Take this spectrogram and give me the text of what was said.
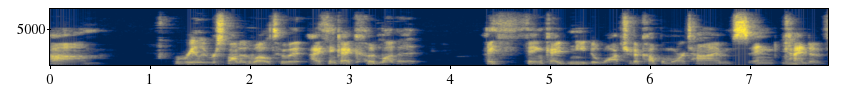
Um, really responded well to it. I think I could love it. I think I'd need to watch it a couple more times and Mm. kind of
